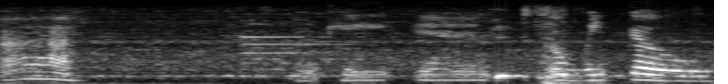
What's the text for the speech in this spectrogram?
Ah. Okay, and go, Link, go.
